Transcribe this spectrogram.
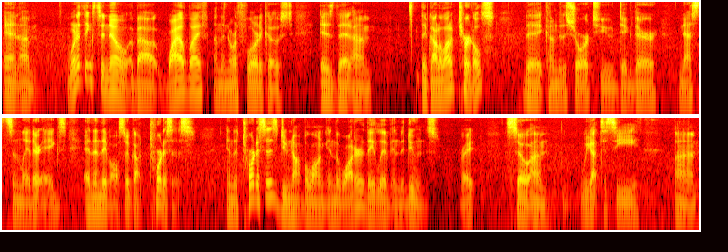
And um, one of the things to know about wildlife on the North Florida coast is that um, they've got a lot of turtles that come to the shore to dig their nests and lay their eggs. And then they've also got tortoises. And the tortoises do not belong in the water, they live in the dunes, right? So um, we got to see, um,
